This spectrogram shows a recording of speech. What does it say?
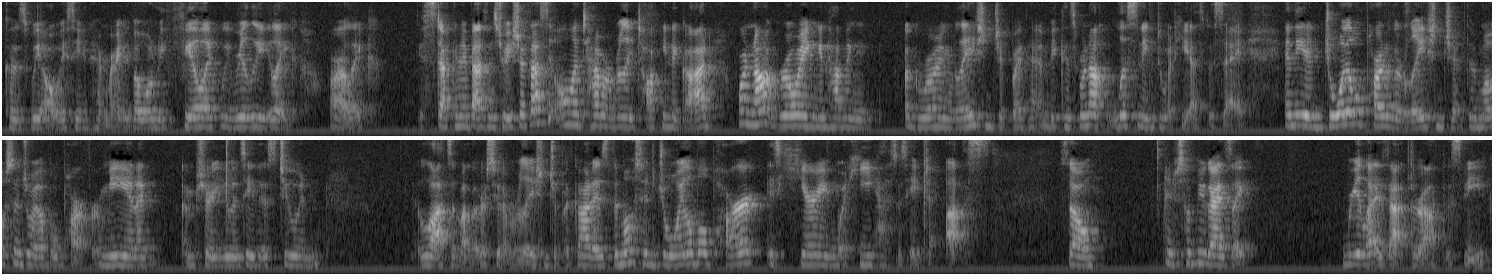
because we always need Him, right? But when we feel like we really like are like stuck in a bad situation, if that's the only time we're really talking to God, we're not growing and having a growing relationship with Him because we're not listening to what He has to say. And the enjoyable part of the relationship, the most enjoyable part for me, and I, I'm sure you would say this too, and lots of others who have a relationship with God, is the most enjoyable part is hearing what He has to say to us. So I just hope you guys like realize that throughout this week.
